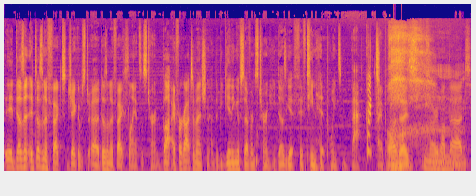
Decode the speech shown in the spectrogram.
It doesn't. It doesn't affect Jacob's. Uh, it doesn't affect Lance's turn. But I forgot to mention at the beginning of Severin's turn, he does get 15 hit points back. I apologize. I'm sorry about that.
